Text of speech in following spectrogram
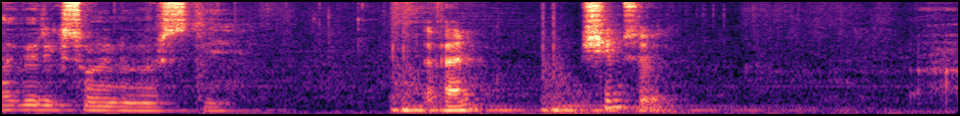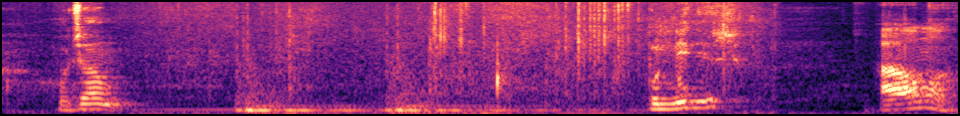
Live Ericsson University. Efendim? Bir şey mi söyledin? Hocam bu nedir? Ha o mu?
